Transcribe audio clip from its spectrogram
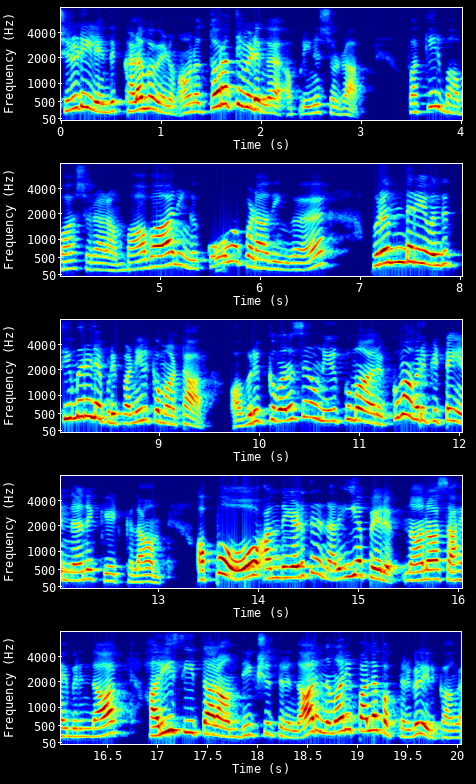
ஷிரடியிலேருந்து கிளம்ப வேணும். அவனை துரத்தி விடுங்க அப்படின்னு சொல்றார் ஃபக்கீர் பாபா சொல்றாராம் பாபா நீங்க கோவப்படாதீங்க. புரந்தரை வந்து திமிரில் இப்படி பண்ணியிருக்க மாட்டார். அவருக்கு மனசுல ஒன்று இருக்குமா இருக்கும். அவர்கிட்ட என்னன்னு கேட்கலாம். அப்போ அந்த இடத்துல நிறைய பேர் நானா சாஹேப் இருந்தார் ஹரி சீதாராம் தீக்ஷித் இருந்தார் இந்த மாதிரி பல பக்தர்கள் இருக்காங்க.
